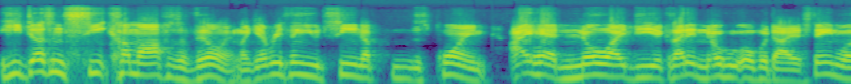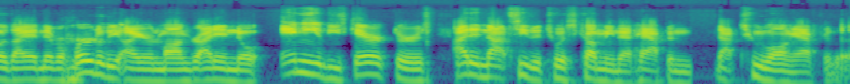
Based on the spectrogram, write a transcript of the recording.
he doesn't see come off as a villain like everything you'd seen up to this point I had no idea because I didn't know who Obadiah Stane was I had never heard of the Ironmonger I didn't know any of these characters I did not see the twist coming that happened not too long after this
